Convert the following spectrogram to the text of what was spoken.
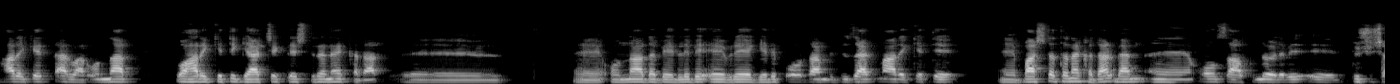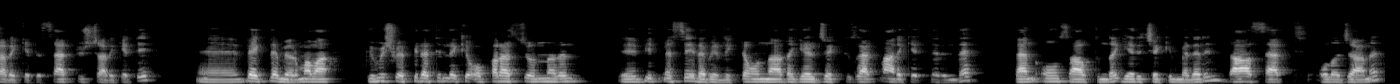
hareketler var. Onlar bu hareketi gerçekleştirene kadar e, e, onlar da belli bir evreye gelip oradan bir düzeltme hareketi e, başlatana kadar ben e, ons altında öyle bir e, düşüş hareketi, sert düşüş hareketi e, beklemiyorum. Ama gümüş ve platindeki operasyonların e, bitmesiyle birlikte onlarda gelecek düzeltme hareketlerinde ben ons altında geri çekilmelerin daha sert olacağını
